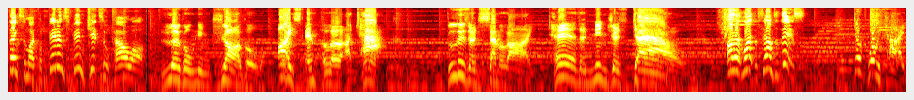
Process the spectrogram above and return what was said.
thanks to my Forbidden Spinjitzu power! Lego Ninjago! Ice Emperor attack! Blizzard Samurai! Tear the ninjas down! I don't like the sounds of this! Don't worry, Kai.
